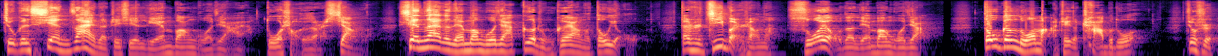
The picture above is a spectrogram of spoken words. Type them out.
就跟现在的这些联邦国家呀，多少有点像了。现在的联邦国家各种各样的都有，但是基本上呢，所有的联邦国家都跟罗马这个差不多。就是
